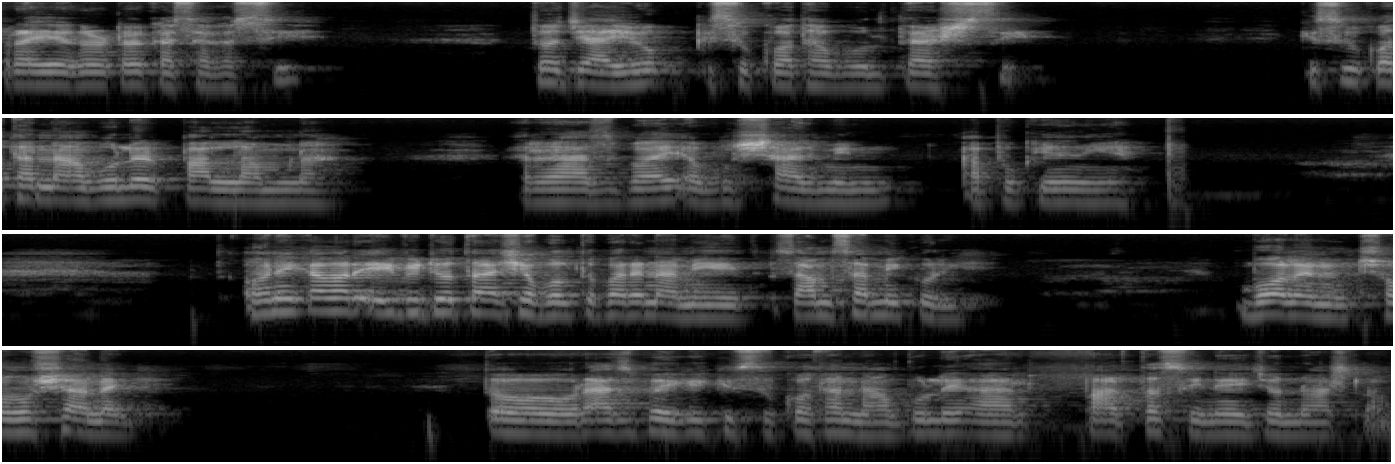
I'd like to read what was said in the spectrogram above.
প্রায় এগারোটার কাছাকাছি। তো যাই হোক, কিছু কথা বলতে আসছি। কিছু কথা না বলে পারলাম না রাজভাই এবং শারমিন আপুকে নিয়ে। অনেক আবার এই ভিডিওতে এসে বলতে পারেন আমি চামচামি করি। বলেন, সমস্যা নাই। তো রাজভাইকে কিছু কথা না বলে আর পারতাছি না এই জন্য আসলাম।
